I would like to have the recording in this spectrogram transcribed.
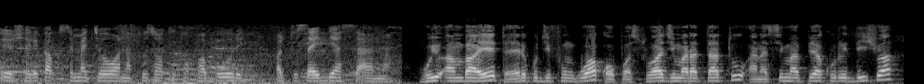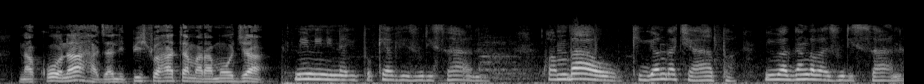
hiyo shirika kusema eti wao wanatuza watoto kwa bure, walitusaidia sana. Huyu ambaye tayari kujifungua kwa upasuaji mara tatu anasema pia kuridhishwa na kuona hajalipishwa hata mara moja. Mimi ninaipokea vizuri sana kwa mbao kiganga cha hapa ni waganga wazuri sana,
